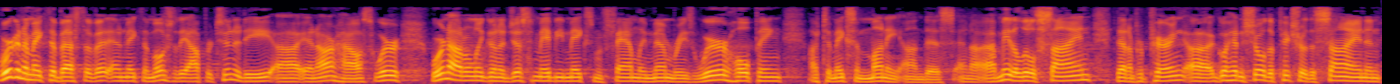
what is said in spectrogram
We're going to make the best of it and make the most of the opportunity uh, in our house. We're, we're not only going to just maybe make some family memories, we're hoping uh, make some money on this. And I've made a little sign that I'm preparing. Uh, go ahead and show the picture of the sign, and,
